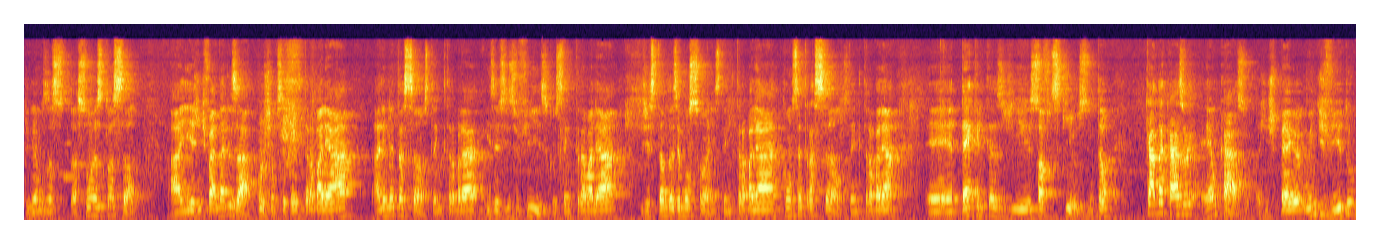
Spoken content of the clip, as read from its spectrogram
digamos, a, su- a sua situação. Aí a gente vai analisar, puxa, você tem que trabalhar alimentação, você tem que trabalhar exercício físico, você tem que trabalhar gestão das emoções, tem que trabalhar concentração, você tem que trabalhar é, técnicas de soft skills. Então, cada caso é um caso. A gente pega o indivíduo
